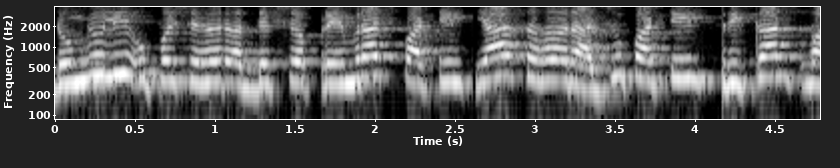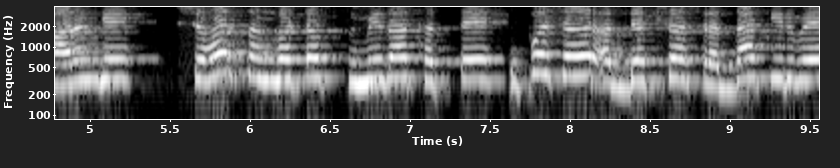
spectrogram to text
डोंबिवली उपशहर अध्यक्ष प्रेमराज पाटील यासह राजू पाटील श्रीकांत वारंगे शहर संघटक सुमेधा थत्ते उपशहर अध्यक्ष श्रद्धा किरवे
